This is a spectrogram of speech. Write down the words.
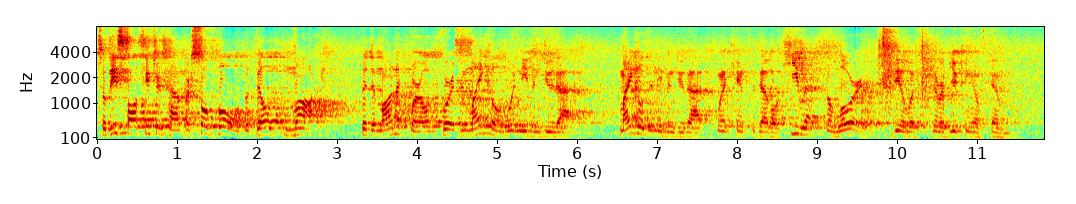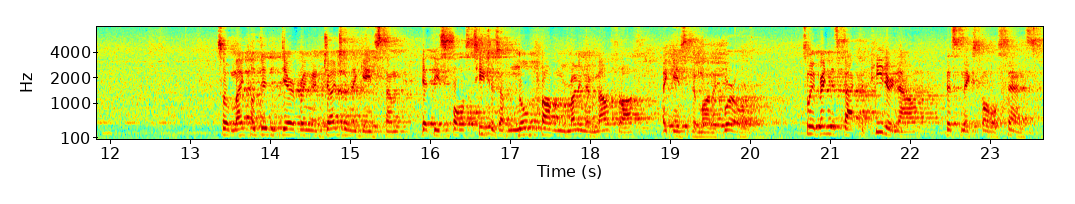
So these false teachers have, are so bold that they'll mock the demonic world, whereas Michael wouldn't even do that. Michael didn't even do that when it came to the devil. He let the Lord deal with the rebuking of him. So Michael didn't dare bring a judgment against them, yet these false teachers have no problem running their mouth off against the demonic world. So we bring this back to Peter now. This makes total sense.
